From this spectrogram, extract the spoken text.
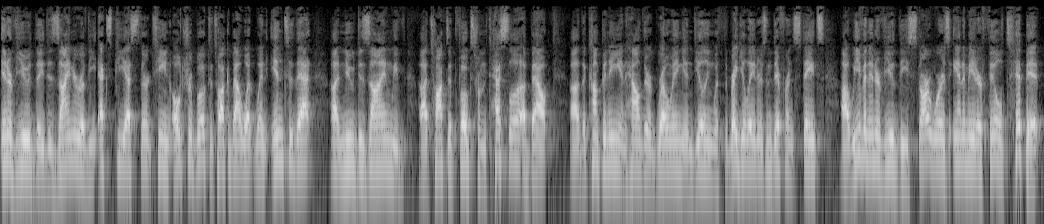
interviewed the designer of the XPS 13 Ultrabook to talk about what went into that uh, new design. We've uh, talked to folks from Tesla about uh, the company and how they're growing and dealing with the regulators in different states. Uh, we even interviewed the Star Wars animator Phil Tippett,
